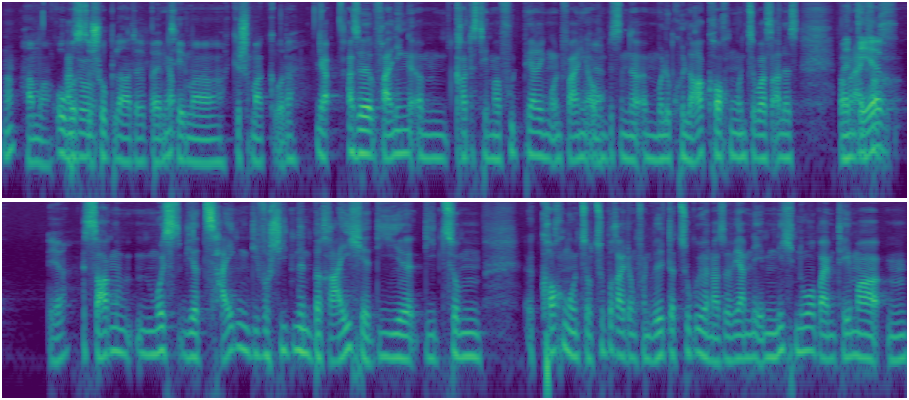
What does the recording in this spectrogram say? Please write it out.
Ne? Hammer. Oberste Also- Schublade beim Ja. Thema Geschmack, oder? Ja, also vor allen Dingen ähm, gerade das Thema Food Pairing und vor allen Dingen auch Ja. ein bisschen ähm, Molekularkochen und sowas alles, weil Weil man der- einfach Ja. sagen muss, wir zeigen die verschiedenen Bereiche, die, die zum Kochen und zur Zubereitung von Wild dazugehören. Also wir werden eben nicht nur beim Thema ähm,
